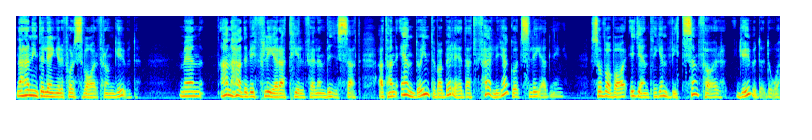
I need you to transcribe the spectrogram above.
när han inte längre får svar från Gud. Men han hade vid flera tillfällen visat att han ändå inte var beredd att följa Guds ledning. Så vad var egentligen vitsen för Gud då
